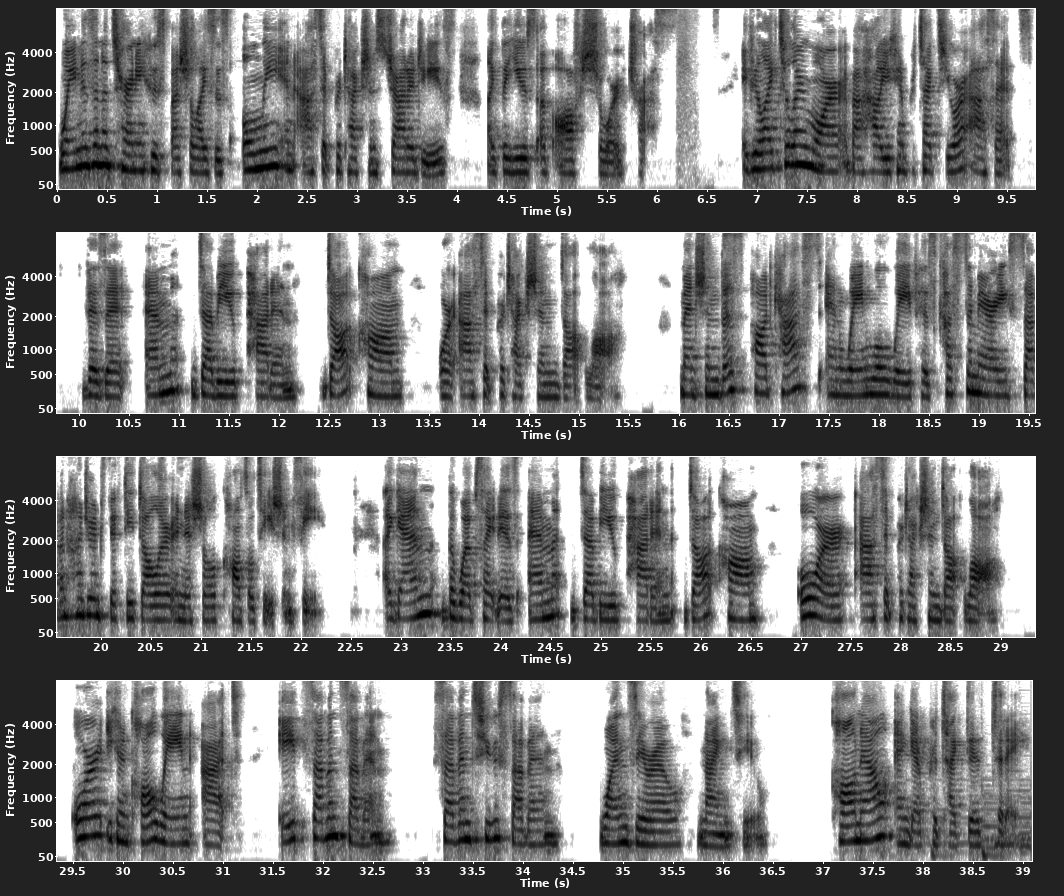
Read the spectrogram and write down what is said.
Wayne is an attorney who specializes only in asset protection strategies like the use of offshore trusts. If you'd like to learn more about how you can protect your assets, visit mwpatton.com or assetprotection.law. Mention this podcast, and Wayne will waive his customary $750 initial consultation fee. Again, the website is mwpatton.com or assetprotection.law. Or you can call Wayne at 877 727 1092. Call now and get protected today.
